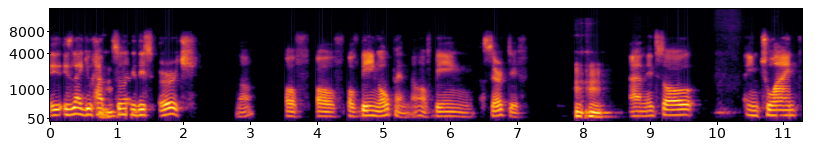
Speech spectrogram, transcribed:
it, it's like you have mm-hmm. suddenly this urge no of of of being open no? of being assertive mm-hmm. and it's all entwined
